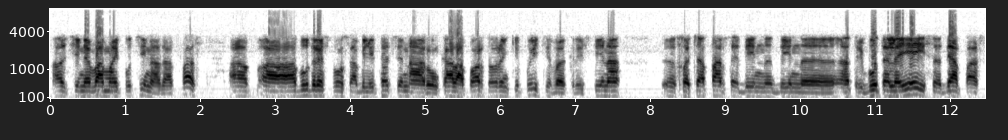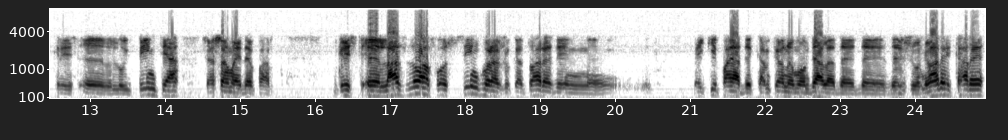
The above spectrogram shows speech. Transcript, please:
altcineva mai puțin a dat pas, a, a avut responsabilități în a arunca la poartă, ori închipuiți-vă, Cristina uh, făcea parte din, din uh, atributele ei să dea pas uh, lui Pintea și așa mai departe. Cristi- uh, Laszlo a fost singura jucătoare din uh, echipa aia de campionă mondială de, de, de junioare care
